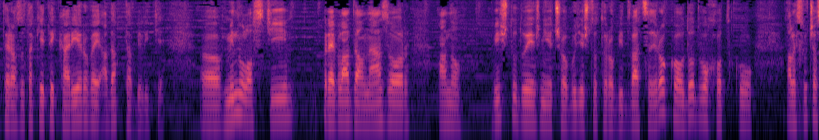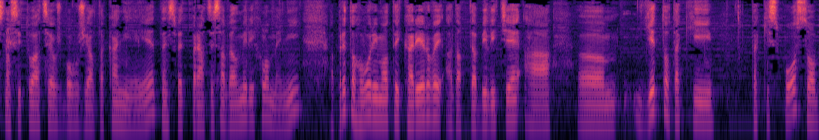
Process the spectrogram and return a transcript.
teraz o takej tej kariérovej adaptabilite. E, v minulosti prevládal názor, áno, vyštuduješ niečo, budeš toto robiť 20 rokov do dôchodku, ale súčasná situácia už bohužiaľ taká nie je. Ten svet práce sa veľmi rýchlo mení a preto hovorím o tej kariérovej adaptabilite a um, je to taký, taký spôsob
